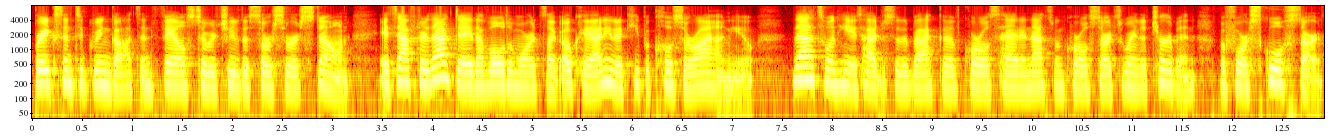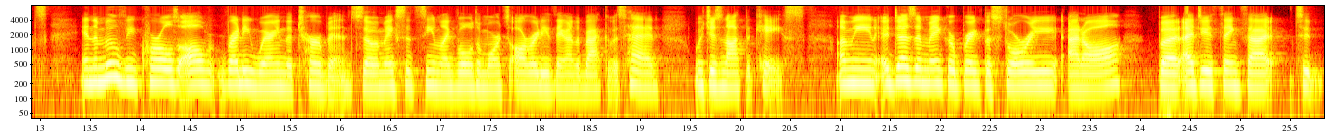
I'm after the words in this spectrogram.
breaks into Gringotts and fails to retrieve the Sorcerer's Stone. It's after that day that Voldemort's like, okay, I need to keep a closer eye on you. That's when he attaches to the back of Quirrell's head, and that's when Quirrell starts wearing the turban before school starts. In the movie, Quirrell's already wearing the turban, so it makes it seem like Voldemort's already there on the back of his head, which is not the case. I mean, it doesn't make or break the story at all, but I do think that to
